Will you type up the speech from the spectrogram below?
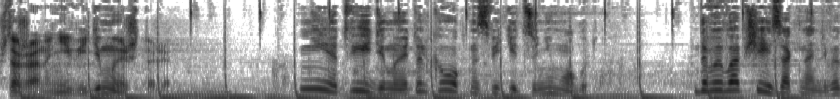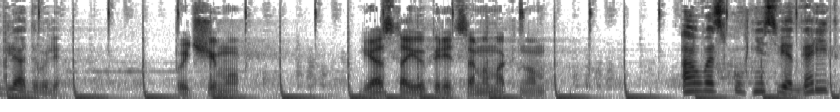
Что же, она невидимая, что ли? Нет, видимая, только окна светиться не могут. Да вы вообще из окна не выглядывали. Почему? Я стою перед самым окном. А у вас в кухне свет горит?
